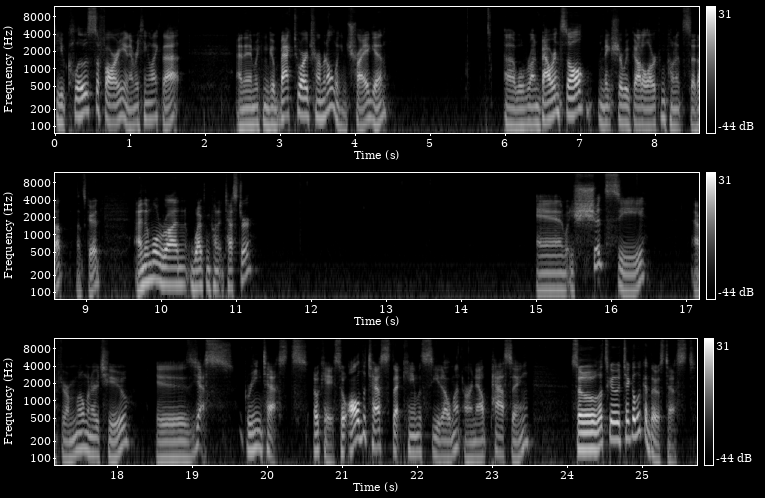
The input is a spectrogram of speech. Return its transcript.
you close Safari and everything like that. And then we can go back to our terminal. We can try again. Uh, we'll run bower install, make sure we've got all our components set up. That's good. And then we'll run web component tester. And what you should see after a moment or two is, yes, green tests. OK, so all the tests that came with seed element are now passing. So let's go take a look at those tests.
